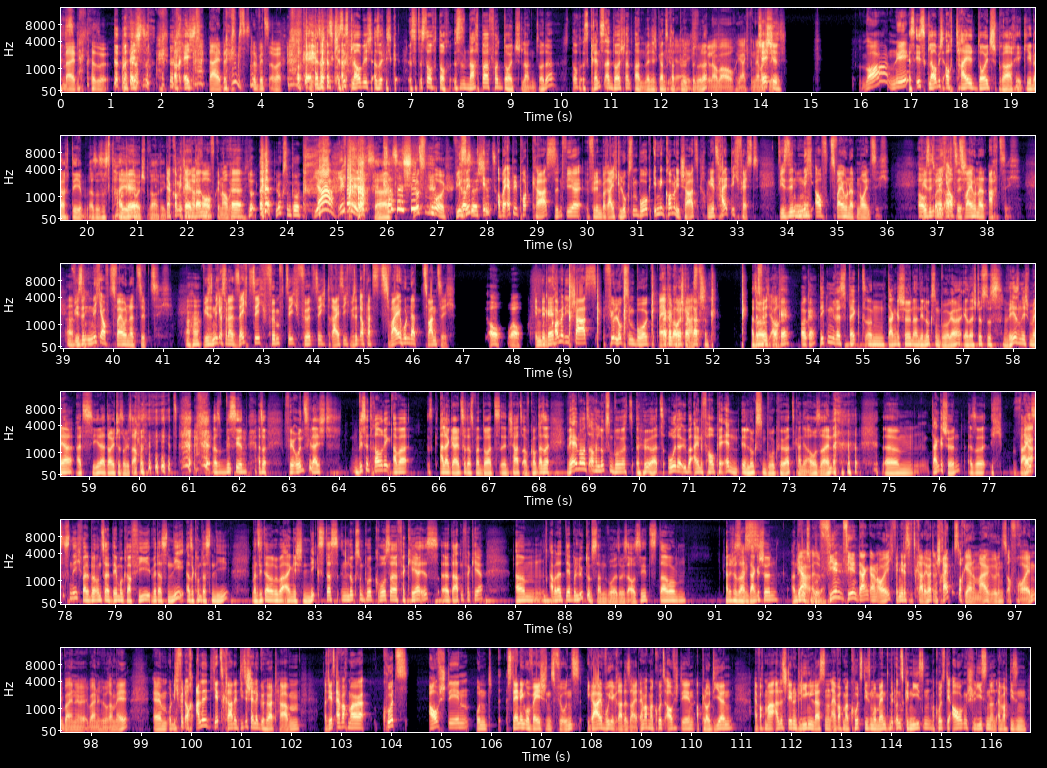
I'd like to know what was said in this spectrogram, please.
Nein, also Echt? Ach echt? nein, das ist nur ein Witz, aber Okay. Also es klar. ist, glaube ich, also ich, es ist doch, doch, es ist ein Nachbar von Deutschland, oder? Doch, es grenzt an Deutschland an, wenn ich ganz gerade ja, blöd ich bin, oder? glaube auch, ja, ich bin da Tschechien. schlecht. Ja, nee. Es ist, glaube ich, auch Teil deutschsprachig, je nachdem. Also es ist Teil Okay. deutschsprachig. Da komme ich Okay, gleich noch dann, drauf, genau. äh, Lu Luxemburg. ja, richtig. Krasser Shit. Luxemburg. Wir Krasser sind in, bei Apple Podcasts sind wir für den Bereich Luxemburg in den Comedy Charts und jetzt halt dich fest. Wir sind Mhm. nicht auf 290. Oh, wir sind nicht auf 280. 280. Ah. Wir sind nicht auf 270. Aha. Wir sind nicht auf 260, 50, 40, 30. Wir sind auf Platz 220 Oh, wow. in den Okay. Comedy Charts für Luxemburg bei Da Apple kann Podcasts. klatschen. Also Das finde ich auch. Okay, okay. dicken Respekt und Dankeschön an die Luxemburger. Ihr unterstützt uns wesentlich mehr als jeder Deutsche, so wie es aussieht. Was ein bisschen, also für uns vielleicht ein bisschen traurig, aber das Allergeilste, dass man dort in den Charts aufkommt. Also, wer immer uns auch in Luxemburg hört oder über einen VPN in Luxemburg hört, kann ja auch sein. ähm, Dankeschön. Also, ich weiß Ja. es nicht, weil bei unserer Demografie wird das nie, also kommt das nie. Man sieht darüber eigentlich nichts, dass in Luxemburg großer Verkehr ist, äh, Datenverkehr. Ähm, aber der, belügt uns dann wohl, so wie es aussieht. Darum kann ich nur sagen, heißt- Dankeschön an die Ja, also vielen, vielen Dank an euch. Wenn ihr das jetzt gerade hört, dann schreibt uns doch gerne mal. Wir würden uns auch freuen über eine, über eine Hörermail. Ähm, und ich finde auch alle, die jetzt gerade diese Stelle gehört haben, also jetzt einfach mal kurz aufstehen und Standing Ovations für uns, egal wo ihr gerade seid. Einfach mal kurz aufstehen, applaudieren, einfach mal alles stehen und liegen lassen und einfach mal kurz diesen Moment mit uns genießen, mal kurz die Augen schließen und einfach diesen,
